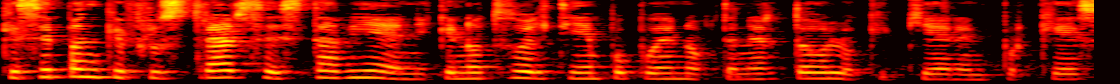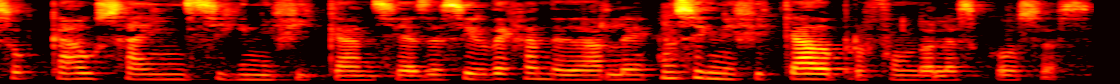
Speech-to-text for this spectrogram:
Que sepan que frustrarse está bien y que no todo el tiempo pueden obtener todo lo que quieren porque eso causa insignificancia, es decir, dejan de darle un significado profundo a las cosas.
